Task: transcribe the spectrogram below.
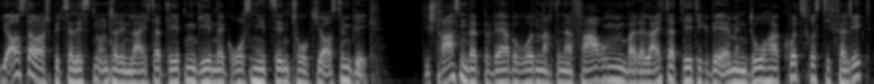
Die Ausdauerspezialisten unter den Leichtathleten gehen der großen Hitze in Tokio aus dem Weg. Die Straßenwettbewerbe wurden nach den Erfahrungen bei der Leichtathletik-WM in Doha kurzfristig verlegt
